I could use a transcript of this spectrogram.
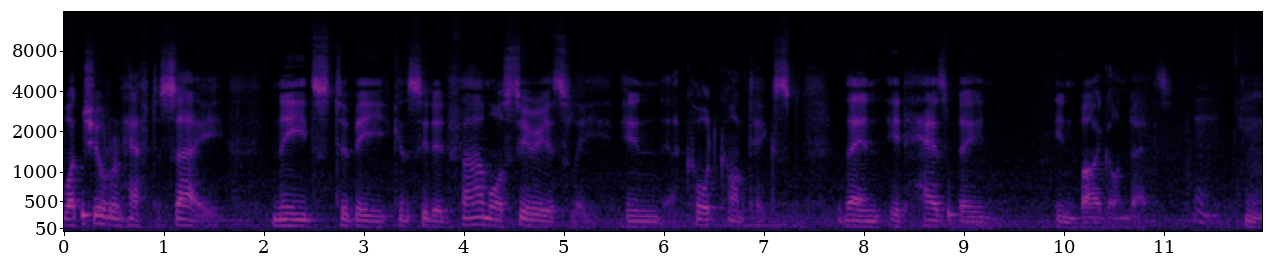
what children have to say needs to be considered far more seriously in a court context than it has been in bygone days. Mm. Mm.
